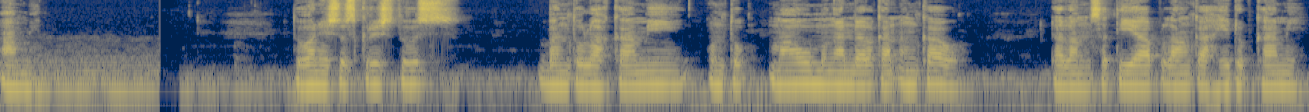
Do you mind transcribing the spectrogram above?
Amin. Tuhan Yesus Kristus bantulah kami untuk mau mengandalkan Engkau dalam setiap langkah hidup kami.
